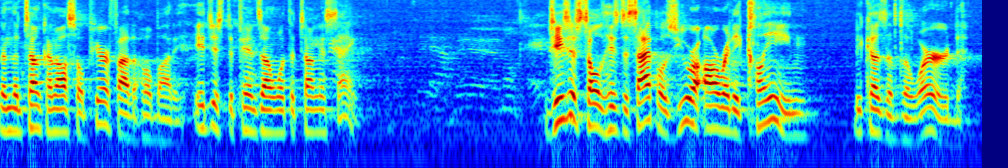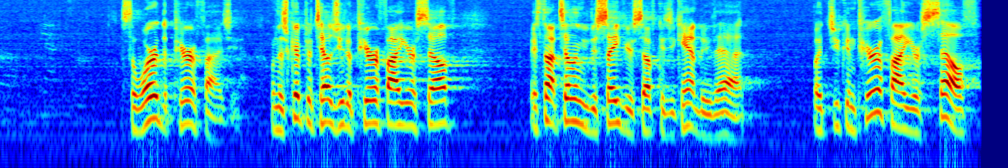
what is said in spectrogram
then the tongue can also purify the whole body. It just depends on what the tongue is saying. Jesus told his disciples, You are already clean because of the word. It's the word that purifies you. When the scripture tells you to purify yourself, it's not telling you to save yourself because you can't do that, but you can purify yourself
